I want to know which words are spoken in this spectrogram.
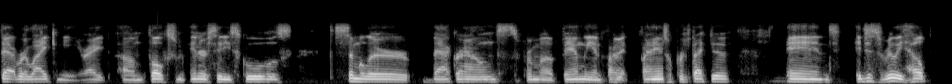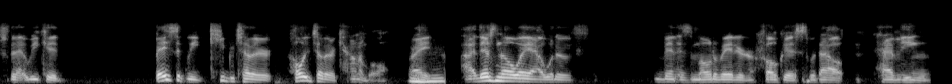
that were like me, right? Um, folks from inner city schools, similar backgrounds from a family and fi- financial perspective. And it just really helped that we could basically keep each other, hold each other accountable, right? Mm-hmm. I, there's no way I would have been as motivated or focused without having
